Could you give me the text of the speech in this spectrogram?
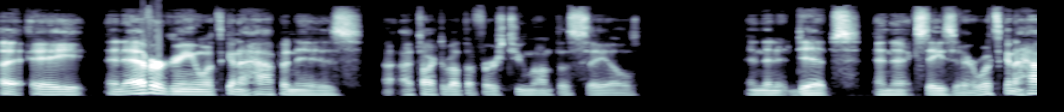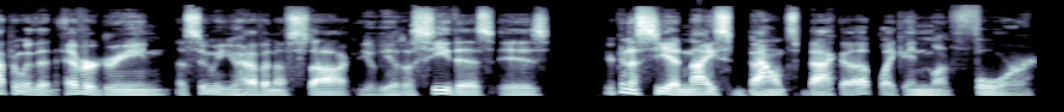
a, a an evergreen, what's going to happen is I talked about the first two months of sales and then it dips and then it stays there. What's going to happen with an evergreen, assuming you have enough stock, you'll be able to see this is you're going to see a nice bounce back up like in month four.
